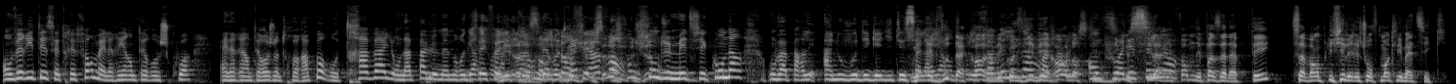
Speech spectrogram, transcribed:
en vérité, cette réforme, elle réinterroge quoi? Elle réinterroge notre rapport au travail. On n'a pas le même regard sur la fallait réforme des retraites avant. en fonction du métier qu'on a. On va parler à nouveau d'égalité Mais salariale êtes-vous d'accord avec Olivier Véran lorsqu'il dit que si la réforme n'est pas adaptée, ça va amplifier le réchauffement climatique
